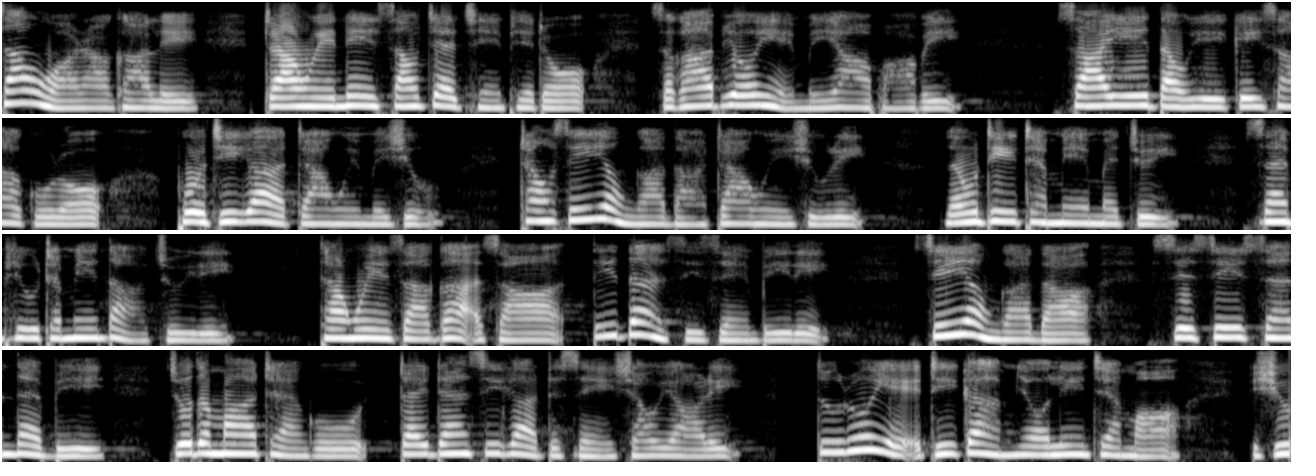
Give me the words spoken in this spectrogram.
ဆောင်ဝါဒကလည်းတာဝန်နဲ့စောင့်ကြက်ခြင်းဖြစ်တော့စကားပြောရင်မရပါဘူးစားရေးတောက်ရေးကိစ္စကိုတော့ဖို့ကြီးကတာဝန်မယူထောင်စည်းရုံကသာတာဝန်ယူတယ်လုံတီထမင်းမကြွေစံဖြူထမင်းသာကြွေတယ်ထောင်ဝင်စာကအစားတီးတန့်စီစဉ်ပေးတယ်စေးရုံကသာစစ်ဆေးစမ်းသက်ပြီးကျိုးသမားထံကိုတိုက်တန်းစည်းကတဆင်ရောက်ရတယ်သူတို့ရဲ့အဓိကမျှော်လင့်ချက်မှာ ယူ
